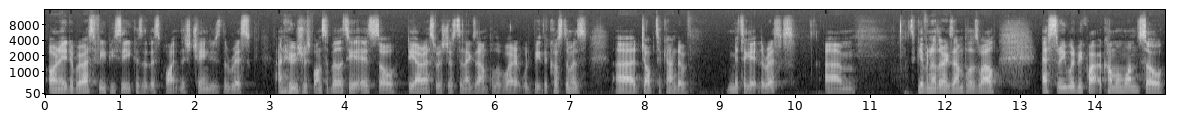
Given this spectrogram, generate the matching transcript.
or an AWS VPC, because at this point, this changes the risk and whose responsibility it is. So DRS was just an example of where it would be the customer's uh, job to kind of mitigate the risks. Um, to give another example as well, S3 would be quite a common one. So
